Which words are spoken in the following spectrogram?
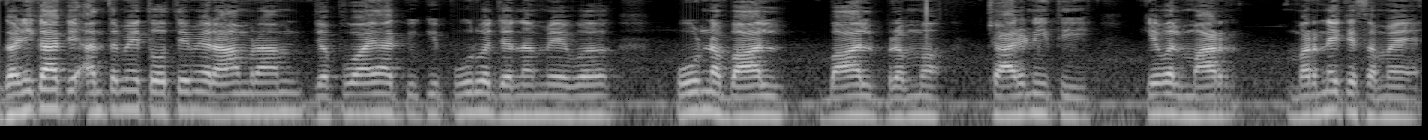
गणिका के अंत में तोते में राम राम जपवाया क्योंकि पूर्व जन्म में वह पूर्ण बाल बाल ब्रह्म चारिणी थी। केवल मार, मरने के समय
